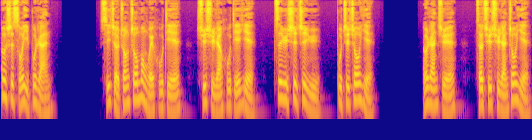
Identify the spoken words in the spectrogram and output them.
恶是所以不然。昔者庄周梦为蝴蝶，栩栩然蝴蝶也，自喻是至语，不知周也。俄然觉，则栩栩然周也。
